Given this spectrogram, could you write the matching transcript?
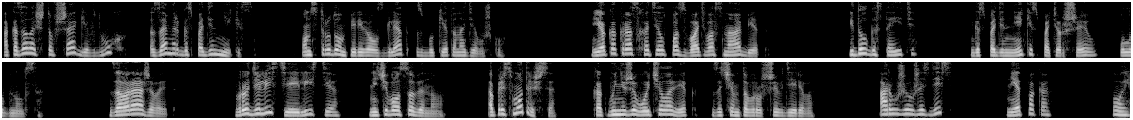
Оказалось, что в шаге, в двух, замер господин Некис. Он с трудом перевел взгляд с букета на девушку. «Я как раз хотел позвать вас на обед». «И долго стоите?» Господин Некис потер шею, улыбнулся. Завораживает. Вроде листья и листья, ничего особенного. А присмотришься, как бы не живой человек, зачем-то вросший в дерево. Оружие уже здесь? Нет пока. Ой,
